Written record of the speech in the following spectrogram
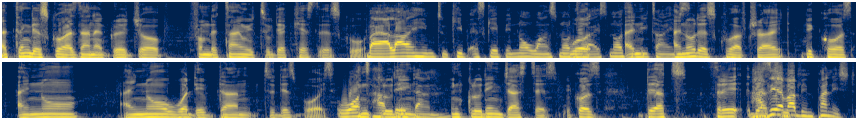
I think the school has done a great job from the time we took the case to the school. by allowing him to keep escaping not once, not Well, twice, not I, three times? I know the school have tried because I know I know what they've done to these boys. What have they including done? including justice because there are three. there Has are he ever been punished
